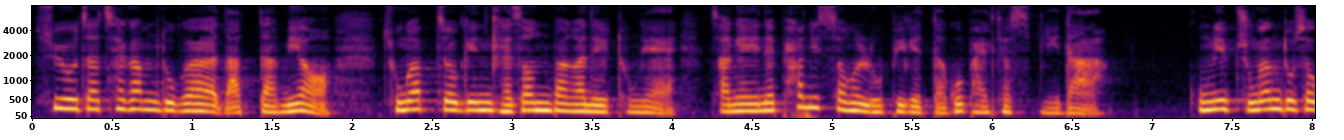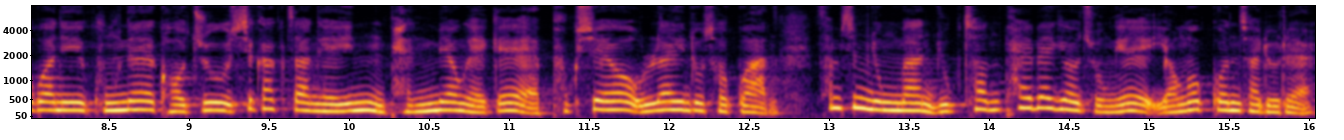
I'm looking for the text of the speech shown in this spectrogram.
수요자 체감도가 낮다며 종합적인 개선 방안을 통해 장애인의 편의성을 높이겠다고 밝혔습니다. 국립중앙도서관이 국내 거주 시각장애인 100명에게 북쉐어 온라인 도서관 36만 6,800여 종의 영어권 자료를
